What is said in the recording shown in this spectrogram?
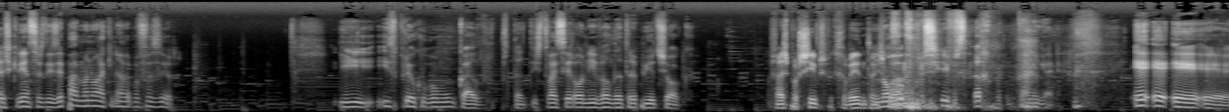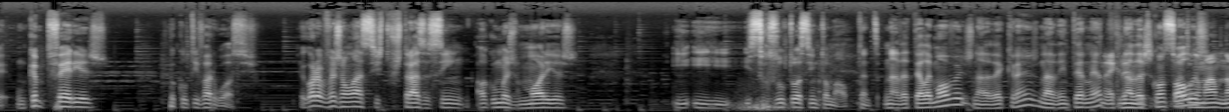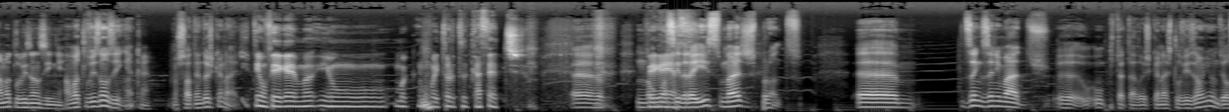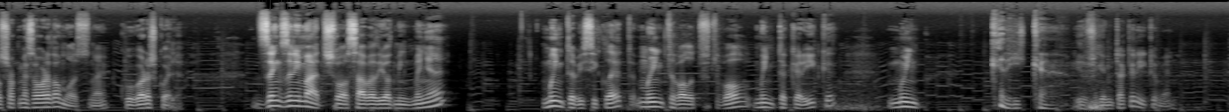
as crianças dizem, pá, mas não há aqui nada para fazer. E isso preocupa-me um bocado. Portanto, isto vai ser ao nível da terapia de choque. Vais pôr chips porque rebentam e não vou explodem. pôr chips a arrebentar ninguém. É, é- é- é um campo de férias para cultivar o ócio. Agora vejam lá se isto vos traz assim algumas memórias e, e, e se resultou assim tão mal. Portanto, nada de telemóveis, nada de ecrãs, nada de internet, Não é que nada de consolas. Não há, não há uma televisãozinha. Há uma televisãozinha, Ok. mas só tem dois canais. E tem um VHM e um, uma- um leitor de cassetes. Uh, não VHS. considerei isso, mas pronto. Uh, desenhos animados, uh, um- portanto, há dois canais de televisão e um deles só começa a hora do almoço, não é? Com agora escolha. Desenhos animados só ao sábado e ao domingo de manhã. Muita bicicleta, muita bola de futebol, muita carica, muito. Carica. Eu joguei muita carica, mano.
